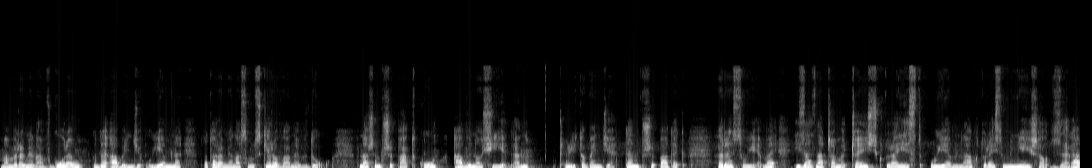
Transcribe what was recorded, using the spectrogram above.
mamy ramiona w górę, gdy a będzie ujemne, no to ramiona są skierowane w dół. W naszym przypadku a wynosi 1, czyli to będzie ten przypadek, rysujemy i zaznaczamy część, która jest ujemna, która jest mniejsza od zera,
